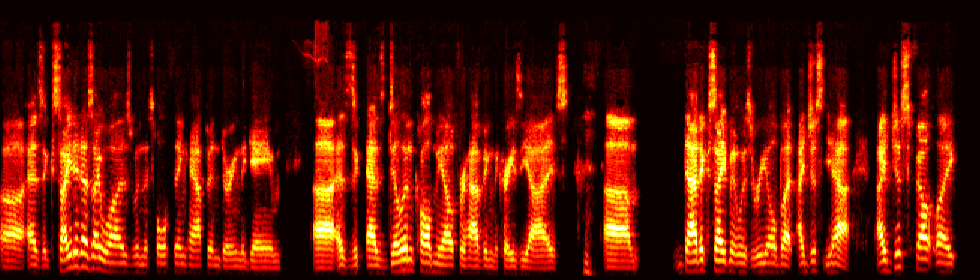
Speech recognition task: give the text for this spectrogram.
Uh, as excited as I was when this whole thing happened during the game, uh, as as Dylan called me out for having the crazy eyes, um, that excitement was real, but I just yeah, I just felt like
